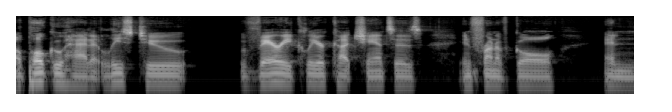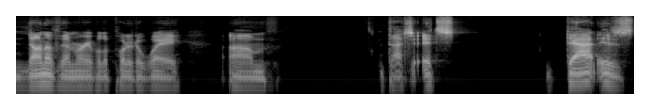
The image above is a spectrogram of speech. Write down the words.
Opoku had at least two very clear cut chances in front of goal, and none of them are able to put it away. Um, that's it's that is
